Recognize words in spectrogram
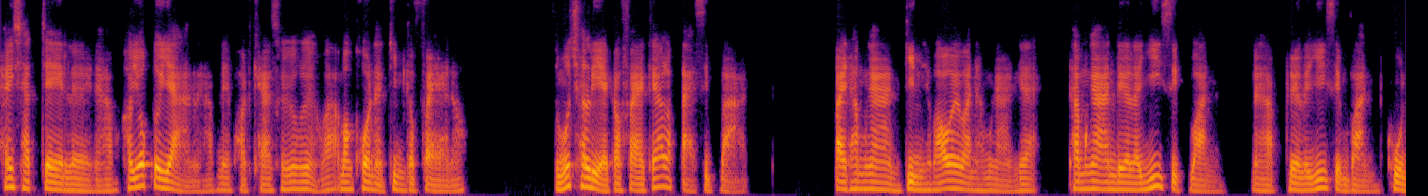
ให้ชัดเจนเลยนะครับเขายกตัวอย่างนะครับ ในพอดแคสต์เขายกตัวอย่างว่าบางคนอะกินกาแฟเนาะสมมุติเฉลี่ยกาแฟแก้วละแปดสิบบาท ทำงานกินเฉพาะวันทำงานก็ได้ทำงานเดือนละยี่สิบวันนะครับ เดือนละยี่สิบวัน คูณ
